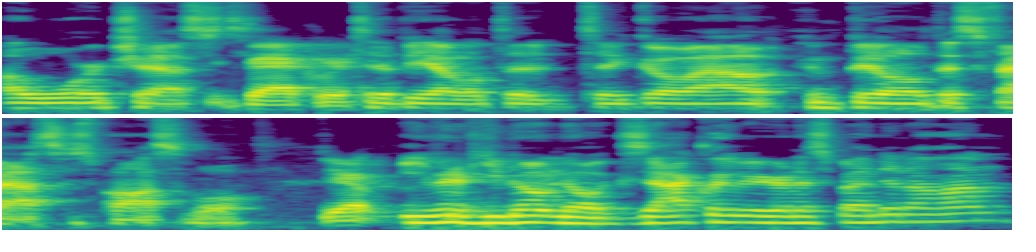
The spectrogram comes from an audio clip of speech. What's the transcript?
a war chest, exactly, to be able to to go out and build as fast as possible. Yep. Even if you don't know exactly what you're going to spend it on,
